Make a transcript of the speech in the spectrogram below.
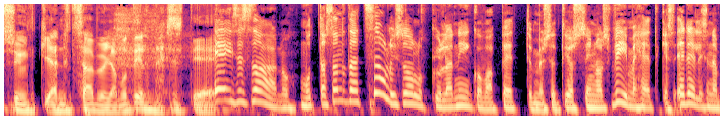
synkkiä nyt sävyjä, mutta ilmeisesti ei. Ei se saanut, mutta sanotaan, että se olisi ollut kyllä niin kova pettymys, että jos siinä olisi viime hetkessä, edellisenä,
